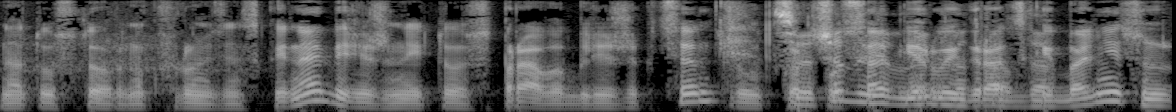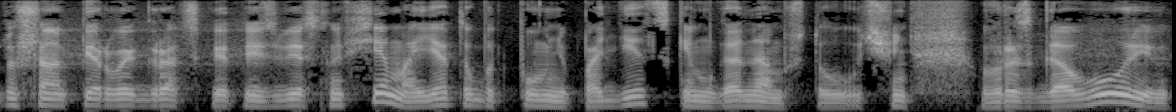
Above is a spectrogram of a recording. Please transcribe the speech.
на ту сторону к Фрунзенской набережной, то справа ближе к центру, вот корпуса верно, Первой градской да. больницы, ну, потому что она Первая градская, это известно всем, а я-то вот помню по детским годам, что очень в разговоре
